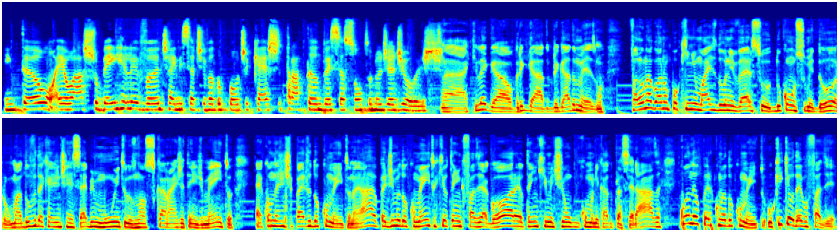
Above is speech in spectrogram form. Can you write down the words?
Então, eu acho bem relevante a iniciativa do podcast tratando esse assunto no dia de hoje. Ah, que legal. Obrigado, obrigado mesmo. Falando agora um pouquinho mais do universo do consumidor, uma dúvida que a gente recebe muito nos nossos canais de atendimento é quando a gente pede o documento, né? Ah, eu pedi meu documento, o que eu tenho que fazer agora? Eu tenho que emitir um comunicado para a Serasa. Eu perco meu documento, o que, que eu devo fazer?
